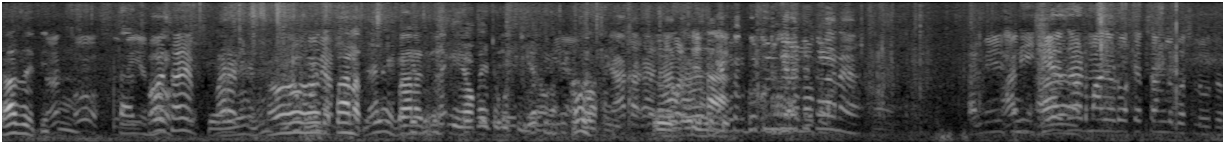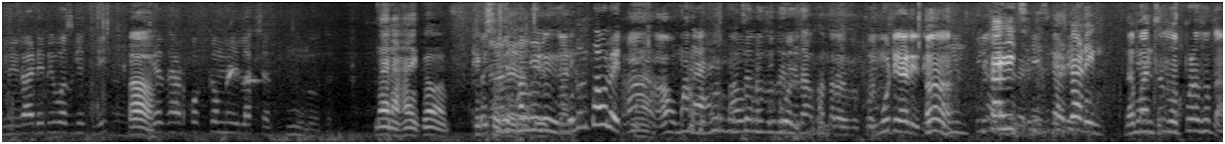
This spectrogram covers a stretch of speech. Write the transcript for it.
ताज आहे ती हो हो, पानात पानात आणि हे झाड माझ्या डोक्यात चांगलं बसलं होतं. मी गाडी दिवस घेतली. हा. झाड पक्क मी लक्षात ठेवलं होतं. नाही नाही हाय का? फिक्स मोठी गाडी. गाडी. पळत होता.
